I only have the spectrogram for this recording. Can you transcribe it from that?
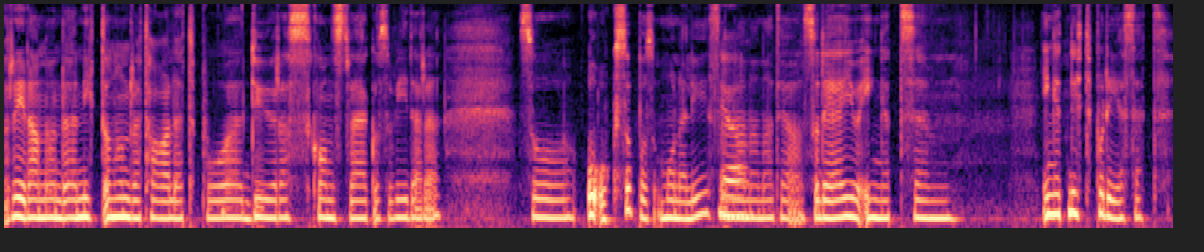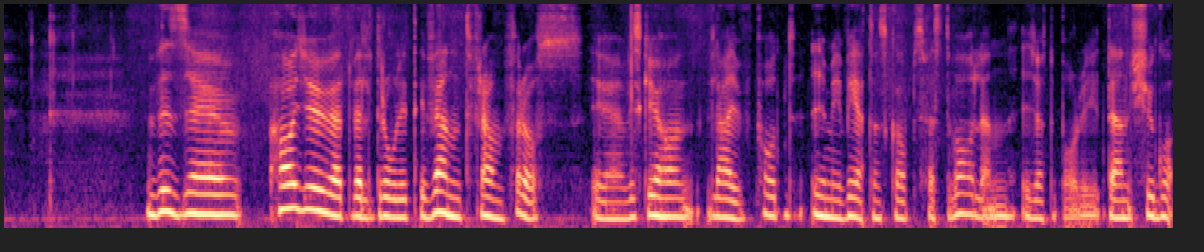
redan under 1900-talet på Duras konstverk och så vidare. Så, och också på Mona Lisa ja. bland annat. Ja. Så det är ju inget, um, inget nytt på det sättet. Vi eh, har ju ett väldigt roligt event framför oss. Eh, vi ska ju ha en livepodd i och med Vetenskapsfestivalen i Göteborg den 22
